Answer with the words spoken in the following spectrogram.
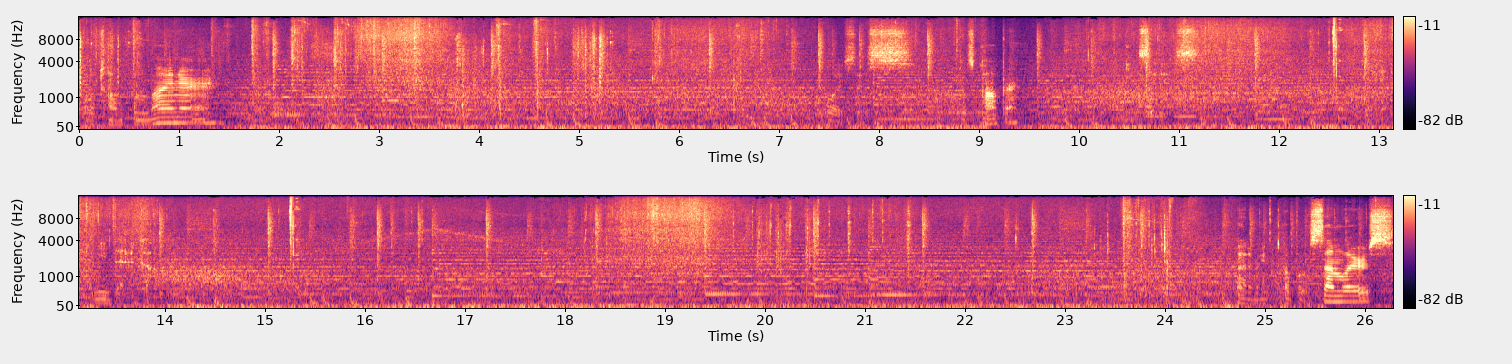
photon combiner. What is this? This copper? Assemblers.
